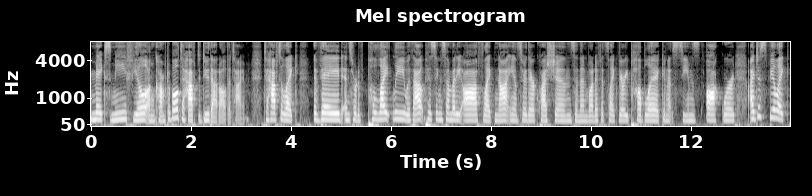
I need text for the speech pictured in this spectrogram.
makes me feel uncomfortable to have to do that all the time. To have to like evade and sort of politely without pissing somebody off, like not answer their questions. And then what if it's like very public and it seems awkward? I just feel like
